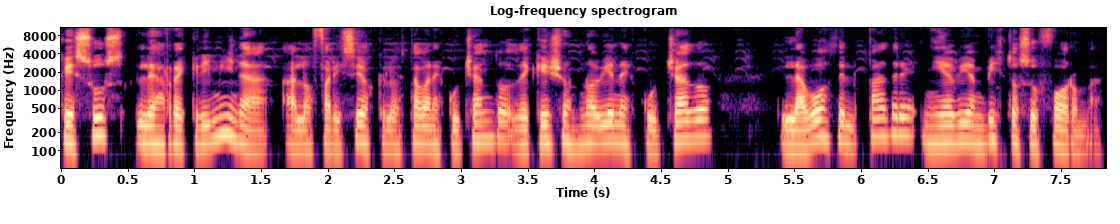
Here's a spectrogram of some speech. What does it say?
Jesús les recrimina a los fariseos que lo estaban escuchando de que ellos no habían escuchado la voz del Padre ni habían visto su forma,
